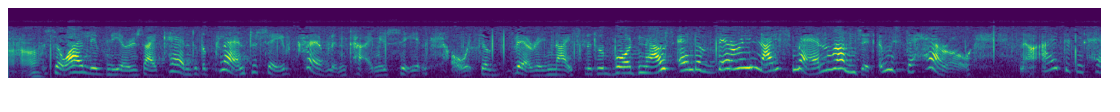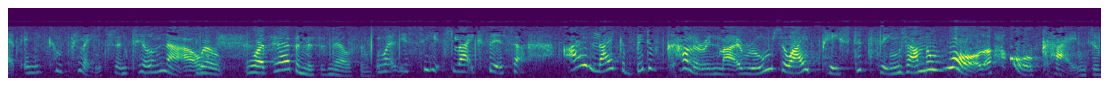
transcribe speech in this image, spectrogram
Uh-huh. So I live near as I can to the plant to save traveling time, you see. And, oh, it's a very nice little boarding house, and a very nice man runs it, uh, Mr. Harrow. Now, I didn't have any complaints until now. Well, what's happened, Mrs. Nelson? Well, you see, it's like this. I, I like a bit of color in my room, so I pasted things on the wall. All kinds of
